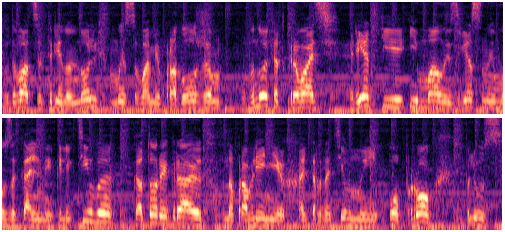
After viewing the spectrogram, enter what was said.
в 23.00 мы с вами продолжим вновь открывать редкие и малоизвестные музыкальные коллективы, которые играют в направлениях альтернативный поп-рок плюс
